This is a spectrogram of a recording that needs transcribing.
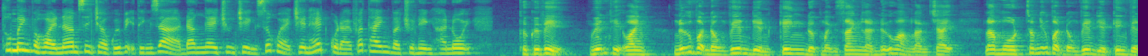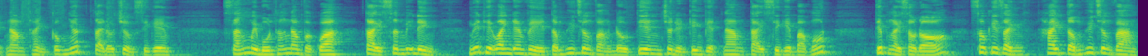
Thu Minh và Hoài Nam xin chào quý vị thính giả đang nghe chương trình Sức khỏe trên hết của Đài Phát thanh và Truyền hình Hà Nội. Thưa quý vị, Nguyễn Thị Oanh, nữ vận động viên điền kinh được mệnh danh là nữ hoàng làng chạy, là một trong những vận động viên điền kinh Việt Nam thành công nhất tại đấu trường SEA Games. Sáng 14 tháng 5 vừa qua, tại sân Mỹ Đình, Nguyễn Thị Oanh đem về tấm huy chương vàng đầu tiên cho điền kinh Việt Nam tại SEA Games 31. Tiếp ngày sau đó, sau khi giành hai tấm huy chương vàng,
